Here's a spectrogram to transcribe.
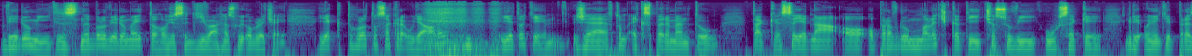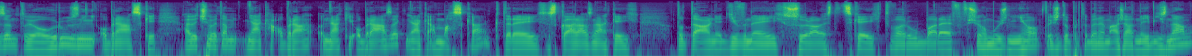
vědomí, ty jsi nebyl vědomý toho, že se díváš na svůj obličej. Jak tohle to sakra udělali? Je to tím, že v tom experimentu tak se jedná o opravdu maličkatý časový úseky, kdy oni ti prezentují různé obrázky a většinou je tam nějaká obrá- nějaký obrázek, nějaká maska, který se skládá z nějakých totálně divných, surrealistických tvarů, barev, všeho možného, takže to pro tebe nemá žádný význam.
